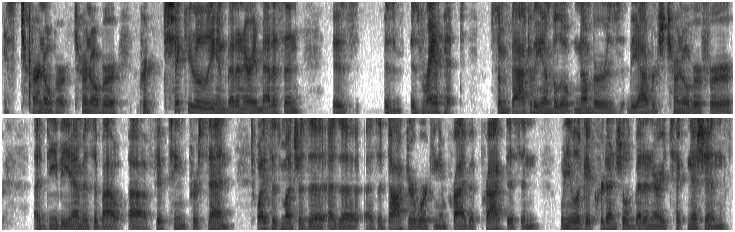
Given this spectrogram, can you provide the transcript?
is turnover. Turnover, particularly in veterinary medicine, is is is rampant. Some back of the envelope numbers, the average turnover for a DVM is about uh, 15%, twice as much as a, as, a, as a doctor working in private practice. And when you look at credentialed veterinary technicians,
